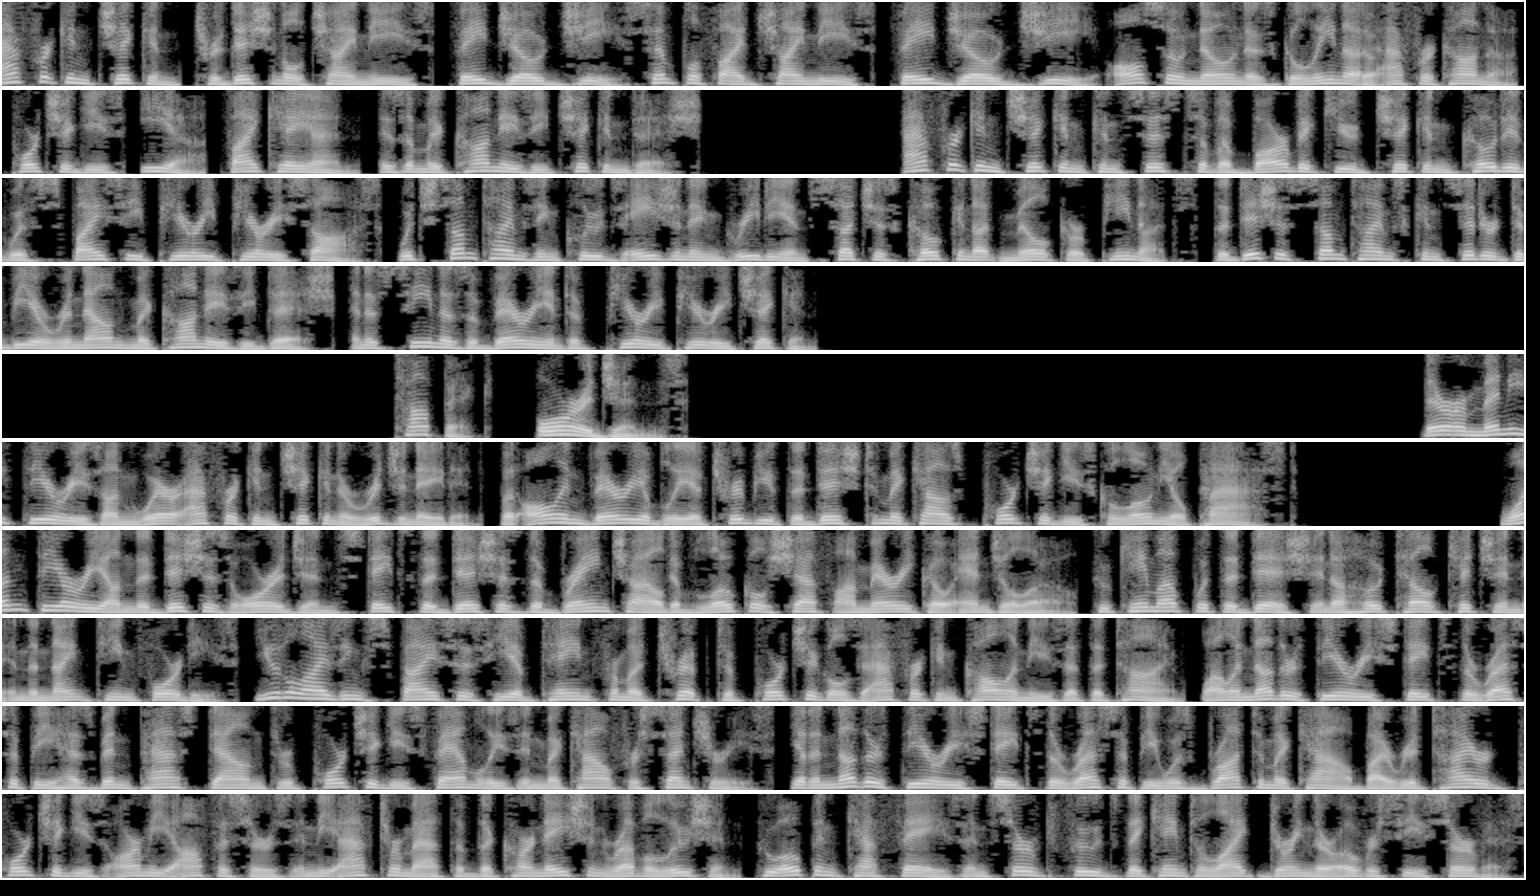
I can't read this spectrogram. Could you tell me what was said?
African chicken traditional Chinese, ji simplified Chinese, ji also known as galinha africana Portuguese, ia, phi kn, is a Macanese chicken dish. African chicken consists of a barbecued chicken coated with spicy piri piri sauce, which sometimes includes Asian ingredients such as coconut milk or peanuts. The dish is sometimes considered to be a renowned Macanese dish, and is seen as a variant of piri piri chicken. Origins There are many theories on where African chicken originated, but all invariably attribute the dish to Macau's Portuguese colonial past. One theory on the dish's origin states the dish is the brainchild of local chef Americo Angelo, who came up with the dish in a hotel kitchen in the 1940s, utilizing spices he obtained from a trip to Portugal's African colonies at the time, while another theory states the recipe has been passed down through Portuguese families in Macau for centuries, yet another theory states the recipe was brought to Macau by retired Portuguese army officers in the aftermath of the Carnation Revolution, who opened cafes and served foods they came to like during their overseas overseas service.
